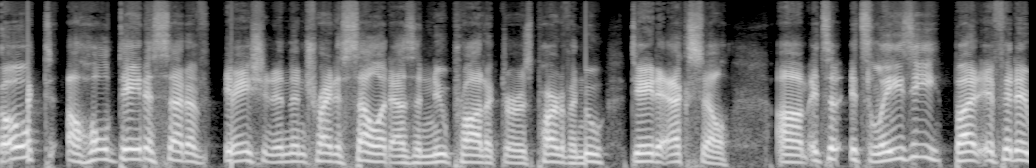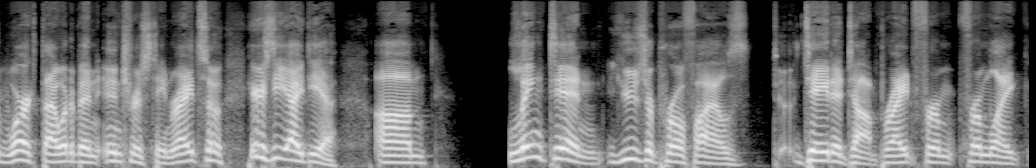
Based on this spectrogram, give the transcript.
go a whole data set of information and then try to sell it as a new product or as part of a new data Excel. Um, it's a, it's lazy, but if it had worked, that would have been interesting, right? So here's the idea: um, LinkedIn user profiles data dump, right? From from like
